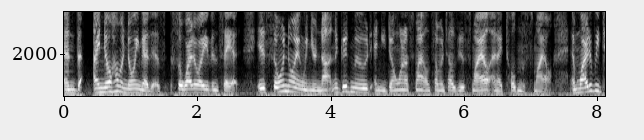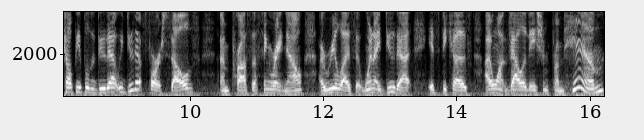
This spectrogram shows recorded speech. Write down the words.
And th- I know how annoying that is. So why do I even say it? It is so annoying when you're not in a good mood and you don't want to smile and someone tells you to smile and I told them to smile. And why do we tell people to do that? We do that for ourselves. I'm processing right now. I realize that when I do that, it's because I want validation from him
